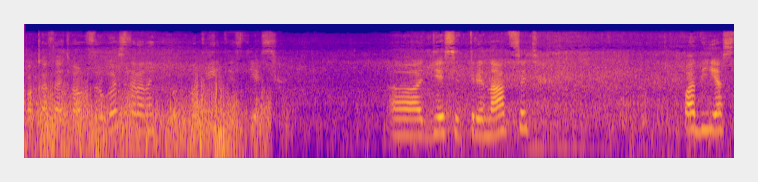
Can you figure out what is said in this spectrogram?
показать вам с другой стороны. Вот видите, здесь 10-13 э, подъезд.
